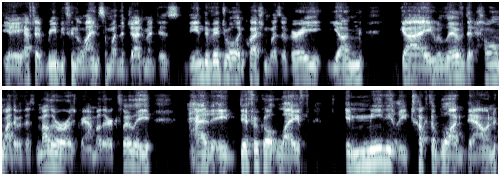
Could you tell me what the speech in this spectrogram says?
you, know, you have to read between the lines somewhat in the judgment, is the individual in question was a very young guy who lived at home either with his mother or his grandmother, clearly had a difficult life, immediately took the blog down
